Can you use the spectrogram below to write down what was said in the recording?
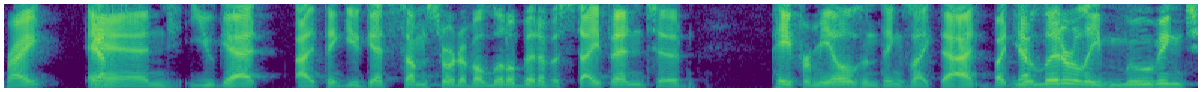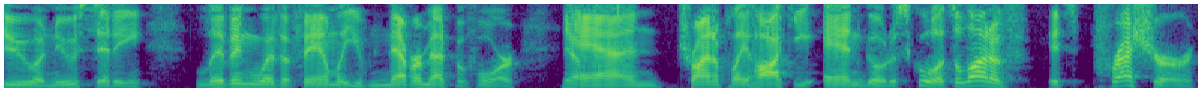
right? Yep. And you get, I think you get some sort of a little bit of a stipend to pay for meals and things like that. But you're literally moving to a new city, living with a family you've never met before, yep. and trying to play hockey and go to school. It's a lot of it's pressure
